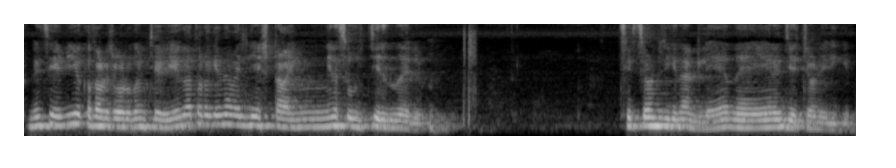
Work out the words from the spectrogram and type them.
പിന്നെ ചെവിയൊക്കെ തുടച്ചു കൊടുക്കും. ചെവിയൊക്കെ തുടയ്ക്കുന്ന വലിയ ഇഷ്ടമാണ് ഇങ്ങനെ സൂക്ഷിച്ചിരുന്ന് തരും ചിരിച്ചുകൊണ്ടിരിക്കുന്നതല്ലേ നേരം ചിരിച്ചുകൊണ്ടിരിക്കും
